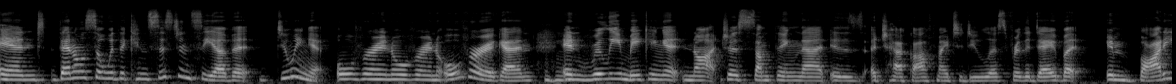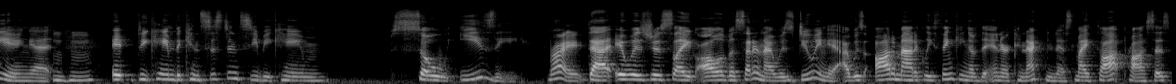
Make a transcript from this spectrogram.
And then also with the consistency of it, doing it over and over and over again, mm-hmm. and really making it not just something that is a check off my to do list for the day, but embodying it, mm-hmm. it became the consistency became so easy right that it was just like all of a sudden I was doing it. I was automatically thinking of the interconnectedness. My thought process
